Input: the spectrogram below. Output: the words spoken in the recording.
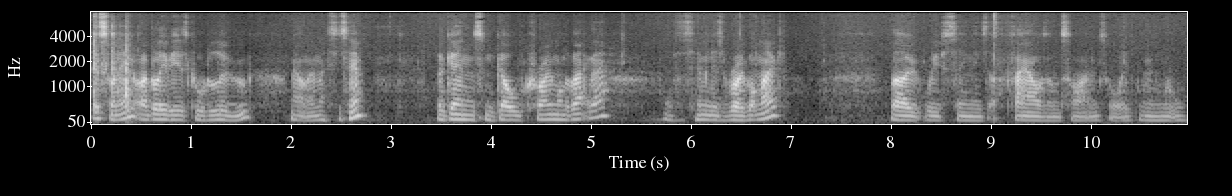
this one in. I believe he is called Lube. Now then, this is him. Again, some gold chrome on the back there. This is him in his robot mode. Though we've seen these a thousand times, little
